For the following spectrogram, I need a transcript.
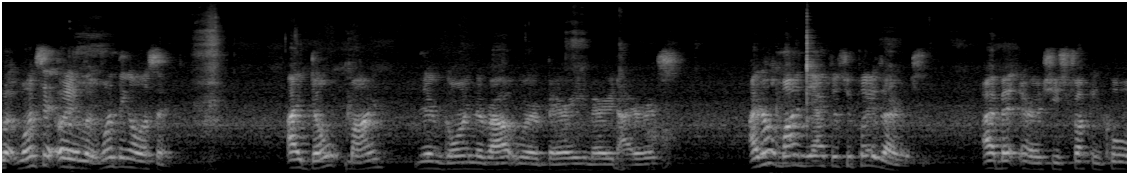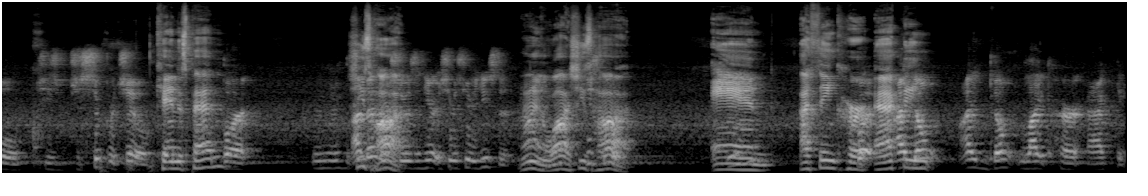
Look, one say, okay, look, one thing I will say. I don't mind them going the route where Barry married Iris. I don't mind the actress who plays Iris. I met her. She's fucking cool. She's just super chill. Candice Patton. But mm-hmm, She's met hot. her. She was in here. She was here in Houston. I ain't gonna lie, she's She's hot, and I think her but acting. I don't. I don't like her acting.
